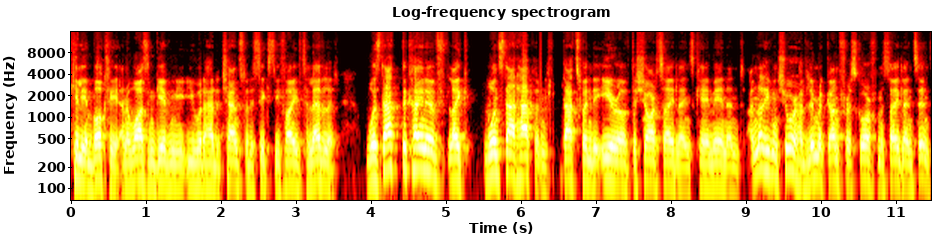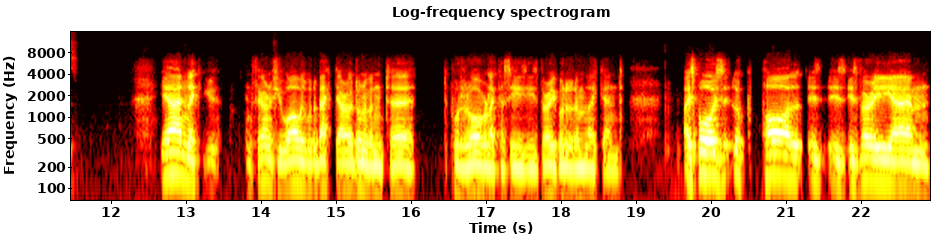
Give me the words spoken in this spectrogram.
Cillian Buckley and it wasn't given, you, you would have had a chance with a 65 to level it. Was that the kind of like once that happened, that's when the era of the short sidelines came in? And I'm not even sure have Limerick gone for a score from a sideline since. Yeah, and like you, in fairness, you always would have backed Darragh Donovan to to put it over. Like I see, he's very good at them. Like and I suppose look, Paul is is, is very um,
